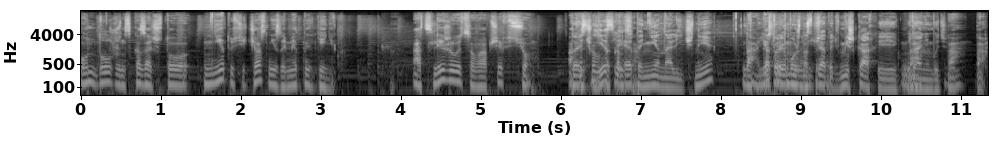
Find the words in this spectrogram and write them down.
он должен сказать, что нету сейчас незаметных денег. Отслеживается вообще все. То есть, если это не наличные, да, которые можно наличные. спрятать в мешках и Да, куда-нибудь. Да, да.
